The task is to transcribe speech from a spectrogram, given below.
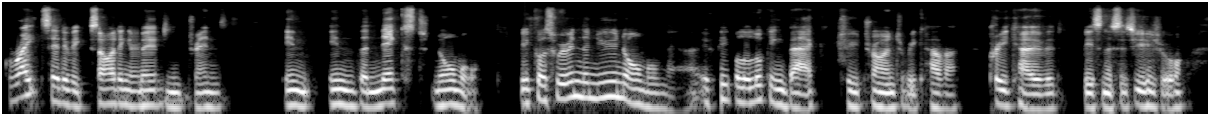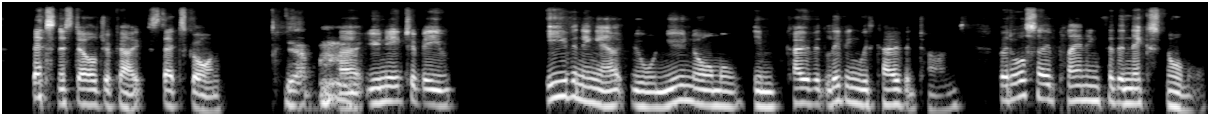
great set of exciting emerging trends in, in the next normal because we're in the new normal now. If people are looking back to trying to recover pre COVID business as usual, that's nostalgia, folks. That's gone. Yeah. uh, you need to be evening out your new normal in COVID, living with COVID times, but also planning for the next normal,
